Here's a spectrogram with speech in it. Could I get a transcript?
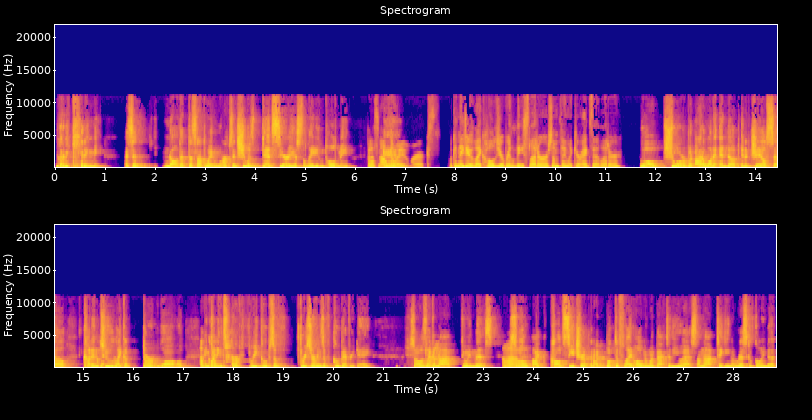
You gotta be kidding me. I said, no, that, that's not the way it works. And she was dead serious, the lady who told me. But it's not the way it works. What can they do? Like hold your release letter or something, like your exit letter? Well, sure, but I don't want to end up in a jail cell cut into like a dirt wall Of and course getting served three goops of three servings of goop every day. So I was like, I'm not doing this. Oh. So I called Ctrip and I booked a flight home and went back to the US. I'm not taking a risk of going to,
